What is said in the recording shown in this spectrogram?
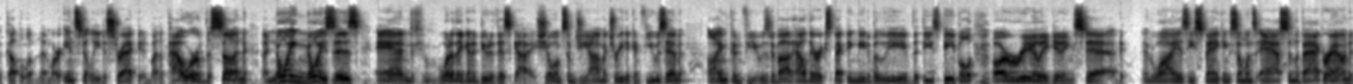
A couple of them are instantly distracted by the power of the sun, annoying noises, and what are they gonna do to this guy? Show him some geometry to confuse him? I'm confused about how they're expecting me to believe that these people are really getting stabbed. And why is he spanking someone's ass in the background?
